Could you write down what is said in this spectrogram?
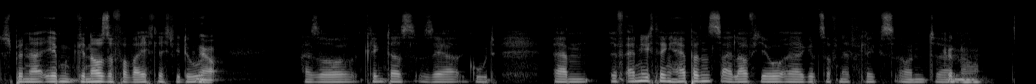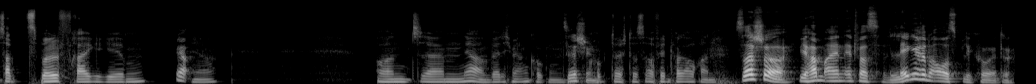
Ich bin ja eben genauso verweichlicht wie du. Ja. Also klingt das sehr gut. Ähm, If Anything Happens, I Love You äh, gibt es auf Netflix und ähm, genau. es hat zwölf freigegeben. Ja. ja. Und ähm, ja, werde ich mir angucken. Sehr schön. Guckt euch das auf jeden Fall auch an. Sascha, wir haben einen etwas längeren Ausblick heute.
